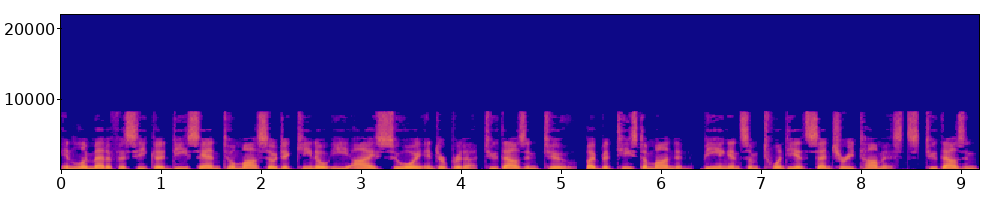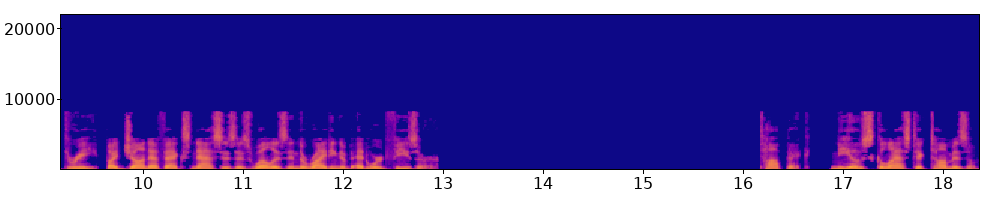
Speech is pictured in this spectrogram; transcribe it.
in La Metafisica di San Tommaso d'Aquino e i suoi interpreta 2002, by Battista Mondin, Being and Some Twentieth-Century Thomists 2003, by John F. X. Knasas as well as in the writing of Edward Feser. Neo-scholastic Thomism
